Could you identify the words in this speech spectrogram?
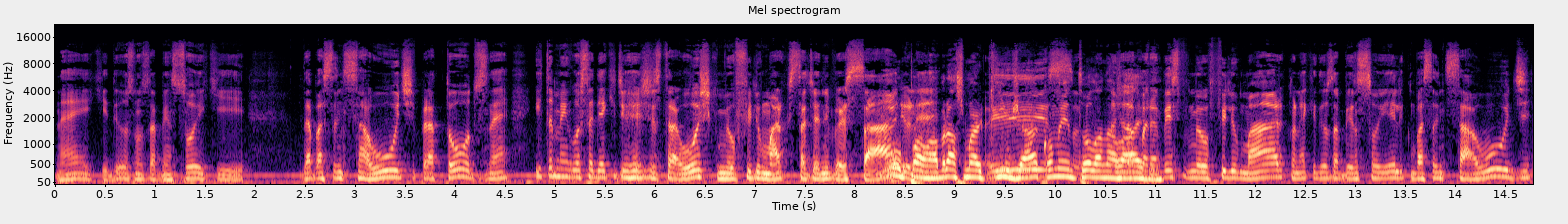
né? E que Deus nos abençoe, que dá bastante saúde para todos, né? E também gostaria aqui de registrar hoje que meu filho Marco está de aniversário. Opa, né? um abraço, Marquinho, Isso. já comentou lá na já live. Parabéns pro meu filho Marco, né? Que Deus abençoe ele com bastante saúde.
